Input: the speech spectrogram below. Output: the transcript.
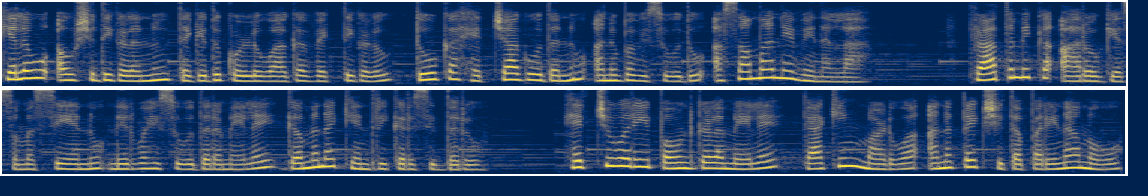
ಕೆಲವು ಔಷಧಿಗಳನ್ನು ತೆಗೆದುಕೊಳ್ಳುವಾಗ ವ್ಯಕ್ತಿಗಳು ತೂಕ ಹೆಚ್ಚಾಗುವುದನ್ನು ಅನುಭವಿಸುವುದು ಅಸಾಮಾನ್ಯವೇನಲ್ಲ. ಪ್ರಾಥಮಿಕ ಆರೋಗ್ಯ ಸಮಸ್ಯೆಯನ್ನು ನಿರ್ವಹಿಸುವುದರ ಮೇಲೆ ಗಮನ ಕೇಂದ್ರೀಕರಿಸಿದ್ದರು. ಹೆಚ್ಚುವರಿ ಪೌಂಡ್ಗಳ ಮೇಲೆ ಪ್ಯಾಕಿಂಗ್ ಮಾಡುವ ಅನಪೇಕ್ಷಿತ ಪರಿಣಾಮವು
